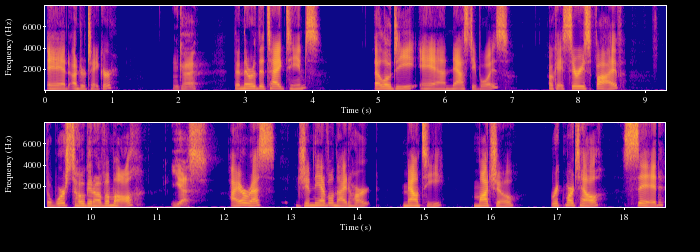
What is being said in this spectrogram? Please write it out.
and Undertaker. Okay. Then there were the tag teams, LOD and Nasty Boys. Okay, Series 5, the worst Hogan of them all. Yes. IRS, Jim the Anvil Neidhart, Mountie, Macho, Rick Martel, Sid,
